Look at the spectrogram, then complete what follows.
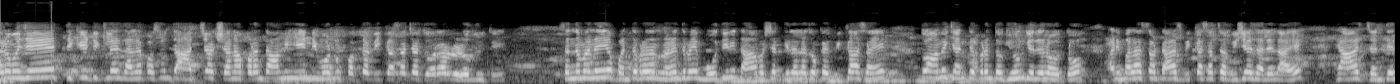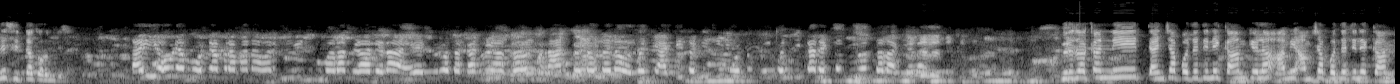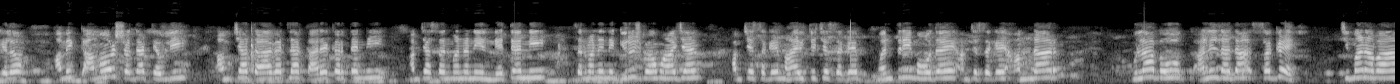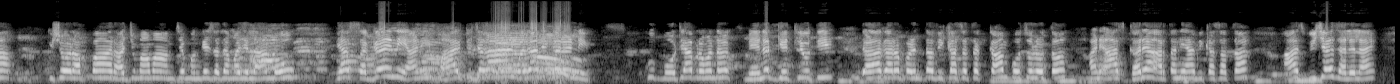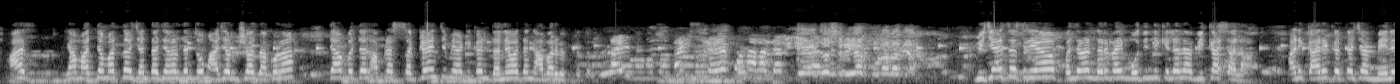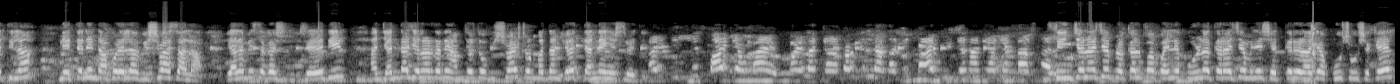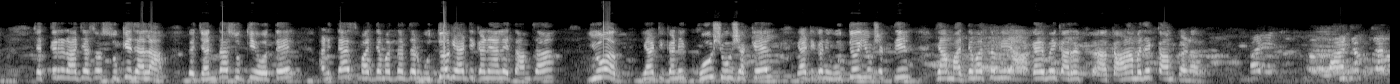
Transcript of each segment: खरं म्हणजे ticket declare झाल्यापासून तर आजच्या क्षणापर्यंत आम्ही ही निवडणूक फक्त विकासाच्या जोरावर लढवली होती. सन्माननीय पंतप्रधान नरेंद्रभाई मोदींनी दहा वर्षात केलेला जो काही विकास आहे तो आम्ही जनतेपर्यंत घेऊन गेलेलो होतो आणि मला असं वाटतं आज विकासाचा विजय झालेला आहे हे आज जनतेने सिद्ध करून दिलं काही एवढ्या मोठ्या प्रमाणावर लीड तुम्हाला मिळालेला आहे. विरोधकांनी असं रान पेटवलेलं होतं की अटीतटीची निवडणूक होईल, पण निकाल एकदम विरोध लागलेला विरोधकांनी त्यांच्या पद्धतीने काम केलं आम्ही आमच्या पद्धतीने काम केलं आम्ही कामावर श्रद्धा ठेवली आमच्या तळागातल्या कार्यकर्त्यांनी आमच्या सन्माननीय नेत्यांनी सन्माननीय गिरीश भाऊ महाजन आमचे सगळे महायुतीचे सगळे मंत्री महोदय आमचे सगळे आमदार गुलाब भाऊ अनिल दादा सगळे चिमानाबा किशोरप्पा राजू मामा आमचे मंगेश दादा माझे लहान भाऊ या सगळ्यांनी आणि महायुतीच्या पदाधिकाऱ्यांनी खूप मोठ्या प्रमाणात मेहनत घेतली होती. तळागारापर्यंत विकासाचं काम पोहोचवलं होतं आणि आज खऱ्या अर्थाने या विकासाचा आज विजय झालेला आहे. आज या माध्यमातून जनता जनार्दन जो माझ्यावर विश्वास दाखवला त्याबद्दल आपल्या सगळ्यांचे मी या ठिकाणी धन्यवाद आणि आभार व्यक्त करतो. विजयाचं श्रेय पंतप्रधान नरेंद्रभाई मोदींनी केलेला विकासाला. आणि कार्यकर्त्याच्या मेहनतीला नेत्यांनी दाखवलेला विश्वासाला याला मी सगळं श्रेय देईल. आणि जनता जनार्दने आमचा जो विश्वास ठेवून मतदान केलं त्यांना हे श्रेय देईल? सिंचनाचे प्रकल्प पहिले पूर्ण करायचे म्हणजे शेतकरी राजा खुश होऊ शकेल. शेतकरी राजाचा सुखी झाला तर जनता सुखी होते. आणि त्याच माध्यमातून जर उद्योग या ठिकाणी आले तर आमचा युवक या ठिकाणी खुश होऊ शकेल. या ठिकाणी उद्योग येऊ शकतील. या माध्यमातून मी आगामी काळामध्ये काम करणार भाजपच्या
